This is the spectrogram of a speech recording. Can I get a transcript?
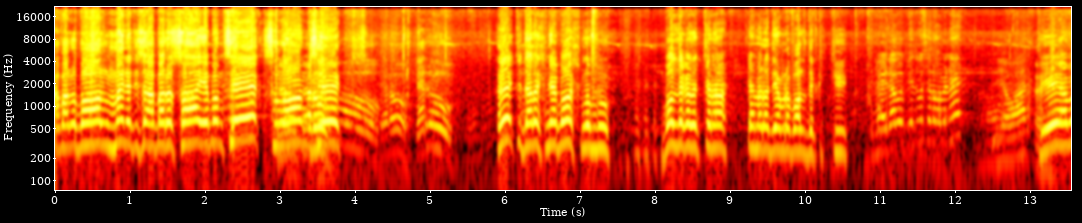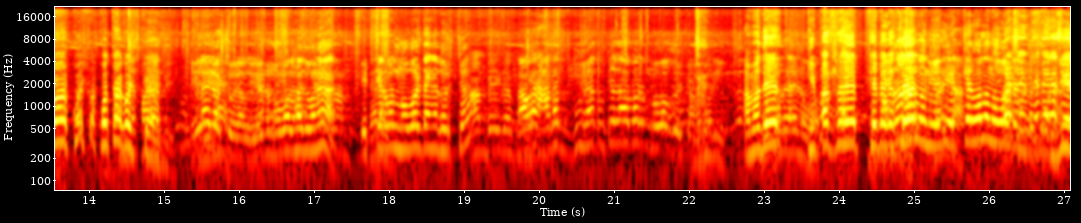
আবারও বল মাইরা দিছে আবারও ছয় এবং শেখ সুলং শেখ। হে তুই দাঁড়াস না বস লম্বু। বল দেখা যাচ্ছে না ক্যামেরা দিয়ে আমরা বল দেখছি। হবে না? এ আবার কথা কথা কইছে? এলাই নষ্ট গেল এটা নোবল হয় না। এটকার বল নোবল টাইনা ধরছে। আবার আধা দুই হাত উঠে যাও আবার নোবল ধরছে। আমাদের কিপার সাহেব খেপে গেছে। এটকার বল নোবল টাইনা জি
